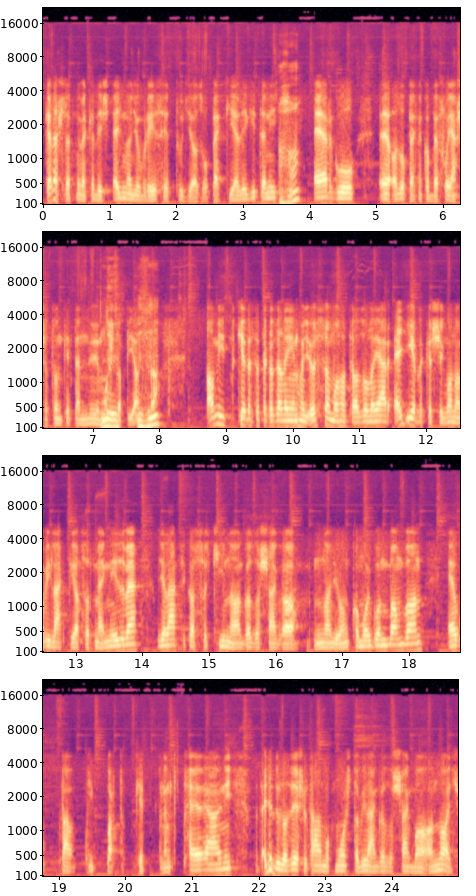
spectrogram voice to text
keresletnövekedés egy nagyobb részét tudja az OPEC kielégíteni, Aha. ergo eh, az OPEC-nek a befolyása tulajdonképpen nő most nő. a piacra. Uh-huh. Amit kérdeztetek az elején, hogy összeomolhat-e az olajár, egy érdekesség van a világpiacot megnézve. Ugye látszik az, hogy Kína gazdasága nagyon komoly gondban van, Európában ipart nem tud helyreállni. Tehát egyedül az Egyesült Államok most a világgazdaságban a nagy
